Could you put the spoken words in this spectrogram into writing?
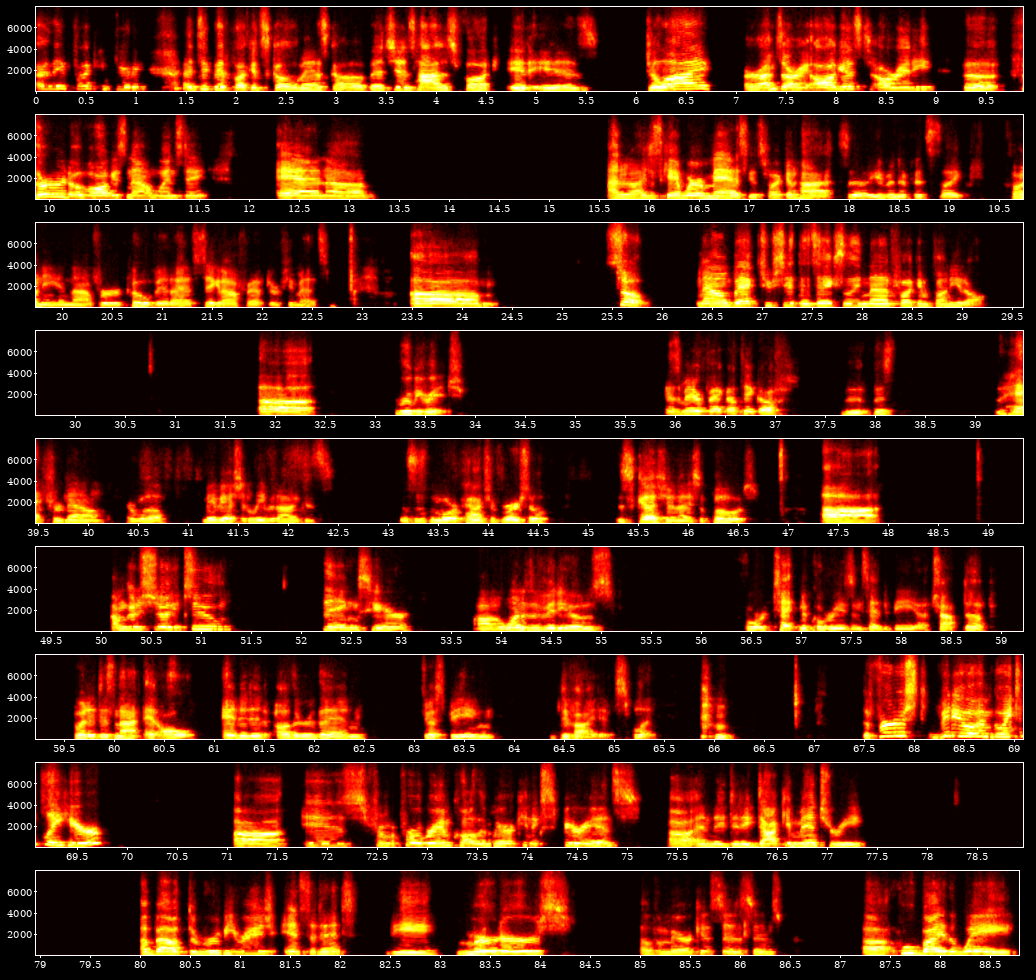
Are they fucking kidding? I took that fucking skull mask off. That shit's hot as fuck. It is July, or I'm sorry, August already. The 3rd of August now, Wednesday. And uh, I don't know. I just can't wear a mask. It's fucking hot. So even if it's like funny and not for COVID, I had to take it off after a few minutes. Um, so now back to shit that's actually not fucking funny at all. Uh, Ruby Ridge. As a matter of fact, I'll take off the this the hat for now, or well, maybe I should leave it on because this is the more controversial discussion, I suppose. Uh, I'm going to show you two things here. Uh, one of the videos, for technical reasons, had to be uh, chopped up, but it is not at all edited other than just being divided, split. the first video I'm going to play here uh, is from a program called American Experience, uh, and they did a documentary about the Ruby Ridge incident, the murders of American citizens, uh, who, by the way,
